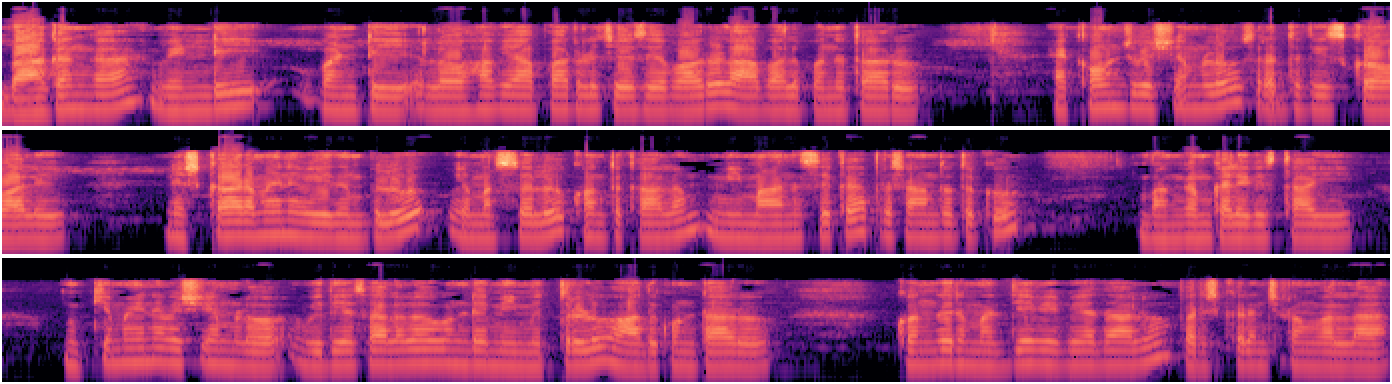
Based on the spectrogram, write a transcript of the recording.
భాగంగా వెండి వంటి లోహ వ్యాపారులు చేసేవారు లాభాలు పొందుతారు. అకౌంట్స్ విషయంలో శ్రద్ధ తీసుకోవాలి. నిష్కారమైన వేధింపులు విమర్శలు కొంతకాలం మీ మానసిక ప్రశాంతతకు భంగం కలిగిస్తాయి. ముఖ్యమైన విషయంలో విదేశాలలో ఉండే మీ మిత్రులు ఆదుకుంటారు. కొందరి మధ్య విభేదాలు పరిష్కరించడం వల్ల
